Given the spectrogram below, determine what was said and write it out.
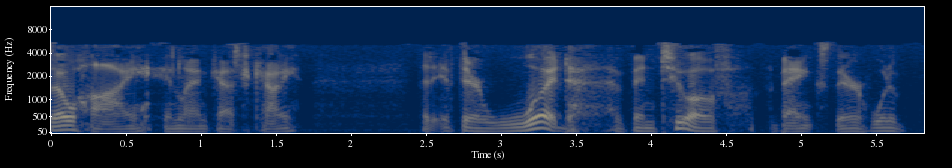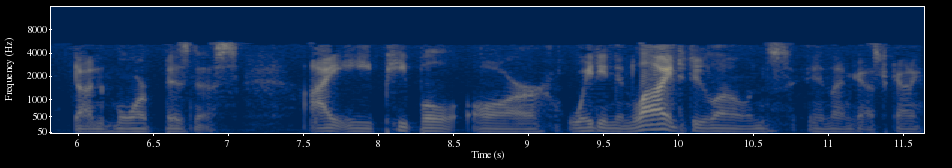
so high in Lancaster County that if there would have been two of the banks, there would have done more business, i.e., people are waiting in line to do loans in Lancaster County,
